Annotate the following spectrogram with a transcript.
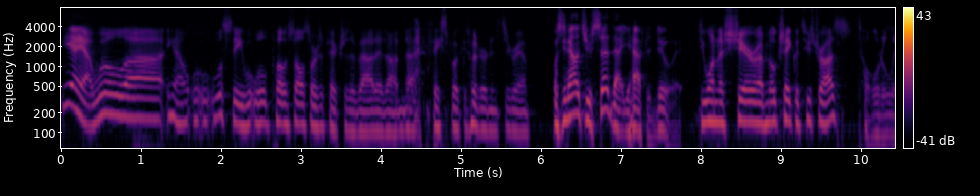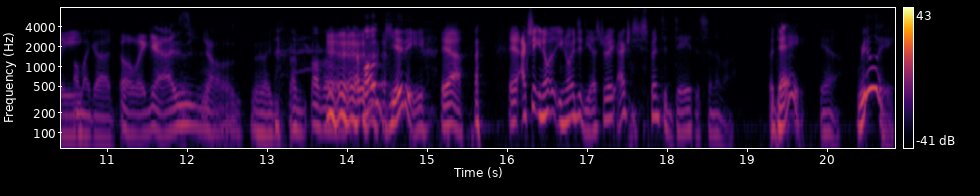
Yeah, yeah. We'll uh, you know, we'll see. We'll, post all sorts of pictures about it on uh, Facebook, Twitter, and Instagram. Well, see, now that you've said that, you have to do it. Do you want to share a milkshake with two straws? Totally. Oh my god. Oh my god. No, like, I'm, I'm, I'm all giddy. Yeah. yeah. Actually, you know what? You know what I did yesterday? I actually spent a day at the cinema. A day. Yeah. Really?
